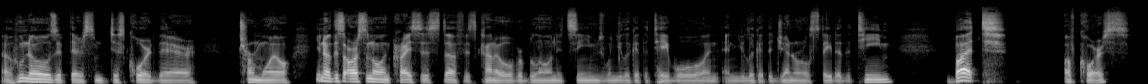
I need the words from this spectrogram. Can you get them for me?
uh, who knows if there's some discord there, turmoil. You know, this Arsenal and crisis stuff is kind of overblown, it seems, when you look at the table and, and you look at the general state of the team. But of course,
